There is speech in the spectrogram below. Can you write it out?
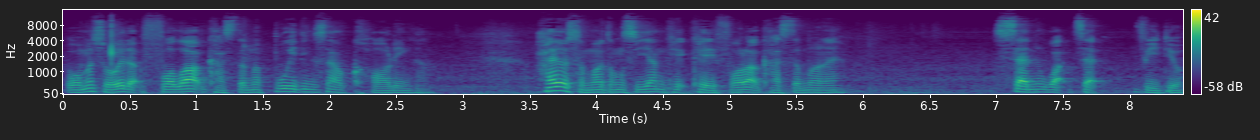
我们所谓的 follow up customer 不一定是要 calling 哈，还有什么东西让可以可以 follow customer 呢？Send WhatsApp video，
